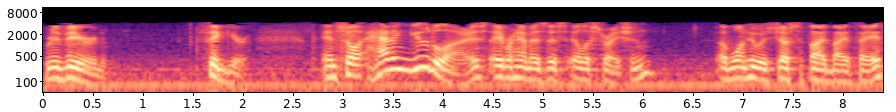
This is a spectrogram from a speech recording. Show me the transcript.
revered figure. And so, having utilized Abraham as this illustration of one who is justified by faith,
